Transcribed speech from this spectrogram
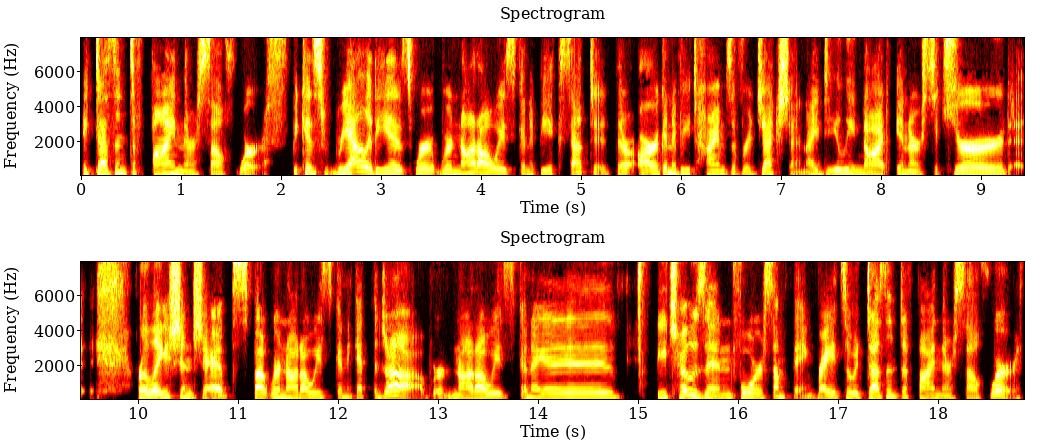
it doesn't define their self worth. Because reality is, we're we're not always going to be accepted. There are going to be times of rejection. Ideally, not in our secured relationships, but we're not always going to get the job. We're not always going to be chosen for something, right? So it doesn't define their self worth.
